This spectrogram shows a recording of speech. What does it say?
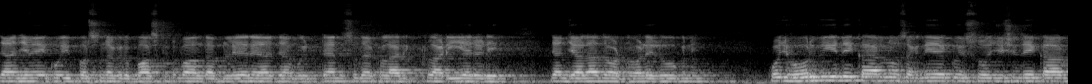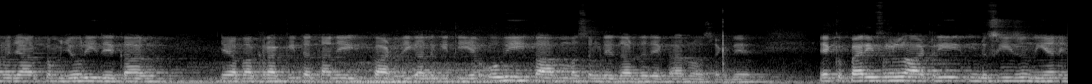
ਜਾਂ ਜਿਵੇਂ ਕੋਈ ਪਰਸਨ ਅਗਰ ਬਾਸਕਟਬਾਲ ਦਾ ਪਲੇਅਰ ਆ ਜਾਂ ਕੋਈ ਟੈਨਿਸ ਦਾ ਖਿਲਾੜੀ ਖਿਲਾੜੀ ਆ ਜਿਹੜੇ, ਜਾਂ ਜ਼ਿਆਦਾ ਦੌੜਨ ਵਾਲੇ ਲੋਕ ਨੇ, ਕੁਝ ਹੋਰ ਵੀ ਇਹਦੇ ਕਾਰਨ ਹੋ ਸਕਦੇ ਆ, ਕੋਈ ਸੋਜਿਸ਼ ਦੇ ਕਾਰਨ ਜਾਂ ਕਮਜ਼ੋਰੀ ਦੇ ਕਾਰਨ। ਜੇ ਆਪਾਂ ਖੁਰਾਕੀ ਤੱਤਾਂ ਦੀ ਘਾਟ ਦੀ ਗੱਲ ਕੀਤੀ ਹੈ, ਉਹ ਵੀ ਕਾਫ ਮਸਲ ਦੇ ਦਰਦ ਦੇ ਕਾਰਨ ਹੋ ਸਕਦੇ ਆ। ਇੱਕ ਪੈਰੀਫਰਲ ਆਰਟਰੀ ਡਿਸੀਜ਼ ਹੁੰਦੀਆਂ ਨੇ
